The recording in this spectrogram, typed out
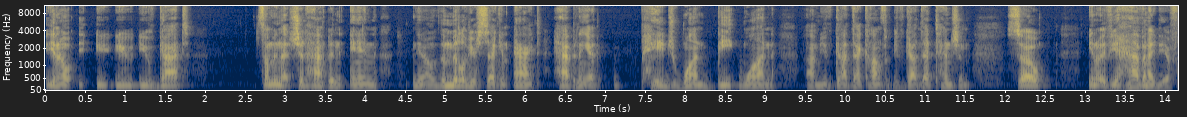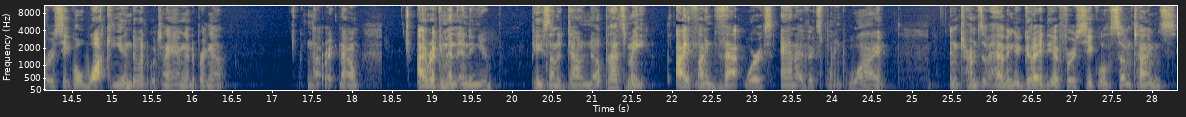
you know, you, you you've got something that should happen in you know the middle of your second act happening at page one, beat one. Um, you've got that conflict, you've got that tension. So you know, if you have an idea for a sequel, walking into it, which I am going to bring up, not right now, I recommend ending your piece on a down note, but that's me. I find that works, and I've explained why. In terms of having a good idea for a sequel, sometimes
